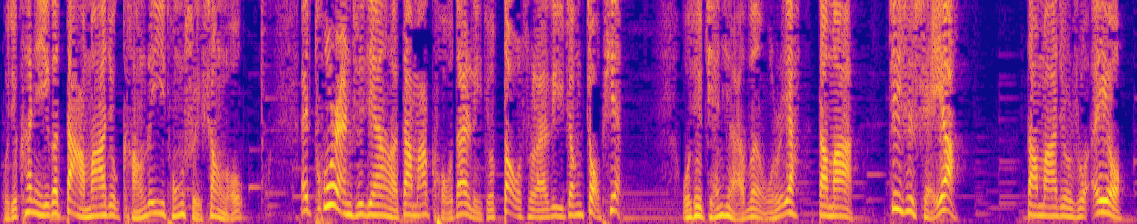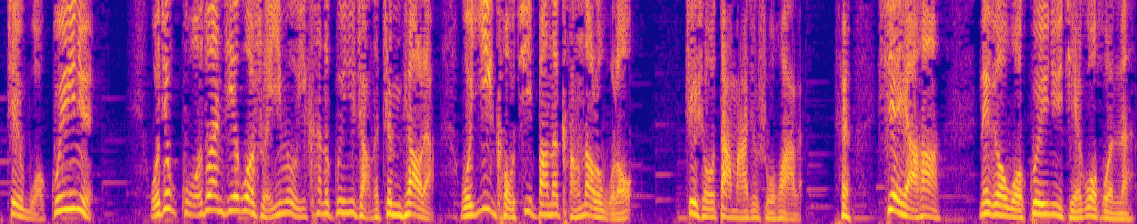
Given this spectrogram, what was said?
我就看见一个大妈就扛着一桶水上楼。哎，突然之间啊，大妈口袋里就倒出来了一张照片，我就捡起来问我说：“呀，大妈，这是谁呀？”大妈就说：“哎呦，这我闺女。”我就果断接过水，因为我一看她闺女长得真漂亮，我一口气帮她扛到了五楼。这时候大妈就说话了：“谢谢哈。”那个我闺女结过婚了，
